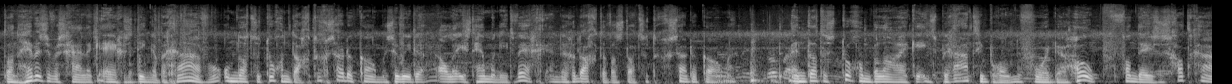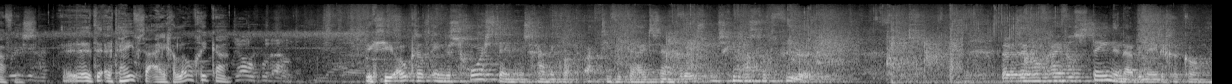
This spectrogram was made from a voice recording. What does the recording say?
dan hebben ze waarschijnlijk ergens dingen begraven... omdat ze toch een dag terug zouden komen. Ze wilden allereerst helemaal niet weg. En de gedachte was dat ze terug zouden komen. En dat is toch een belangrijke inspiratiebron... voor de hoop van deze schatgravers. Het, het heeft zijn eigen logica. Ik zie ook dat in de schoorsteen waarschijnlijk wat activiteiten zijn geweest. Misschien was dat vuur. Er zijn wel vrij veel stenen naar beneden gekomen.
